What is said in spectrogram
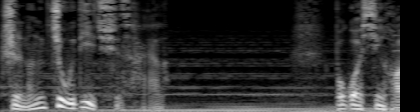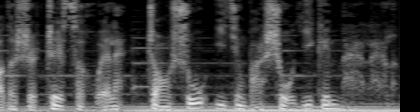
只能就地取材了。不过幸好的是，这次回来赵叔已经把寿衣给买来了。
